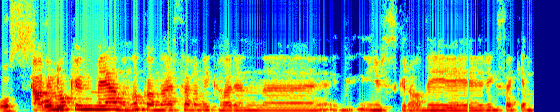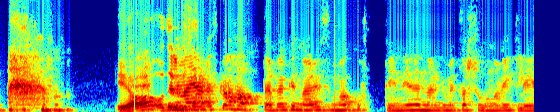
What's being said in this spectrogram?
ja, Vi må kunne mene noe om det her, selv om vi ikke har en uh, jusgrad i ryggsekken. ja, og det er liksom... jeg gjerne skulle ha hatt det for å kunne liksom ha gått inn i den argumentasjonen og virkelig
